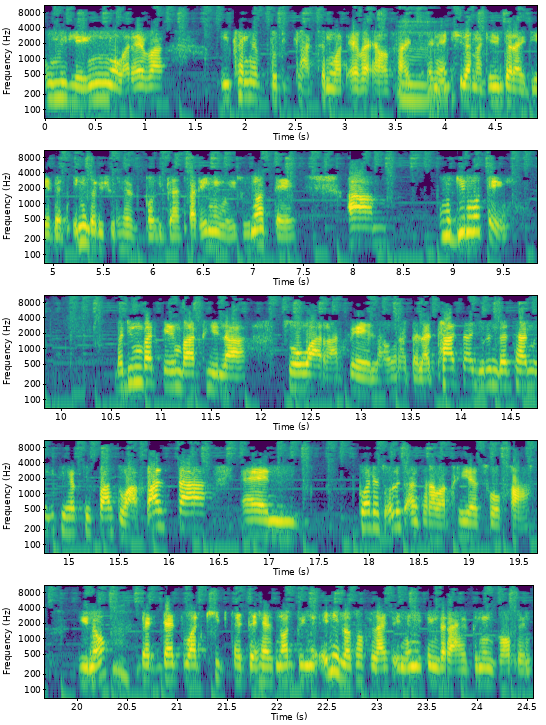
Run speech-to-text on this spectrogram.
humileng or whatever you can have bodyguards and whatever else, right? Mm. And actually, I'm against that idea that anybody should have bodyguards. But anyways, we're not there. Um, modimo teng badimo ba teng ba phela so wa rapela o rapela thata during that time if you have to fast wa faster and god has always answered our prayers so far you know mm. that that's what keeps that there has not been any loss of life in anything that i have been involved in.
